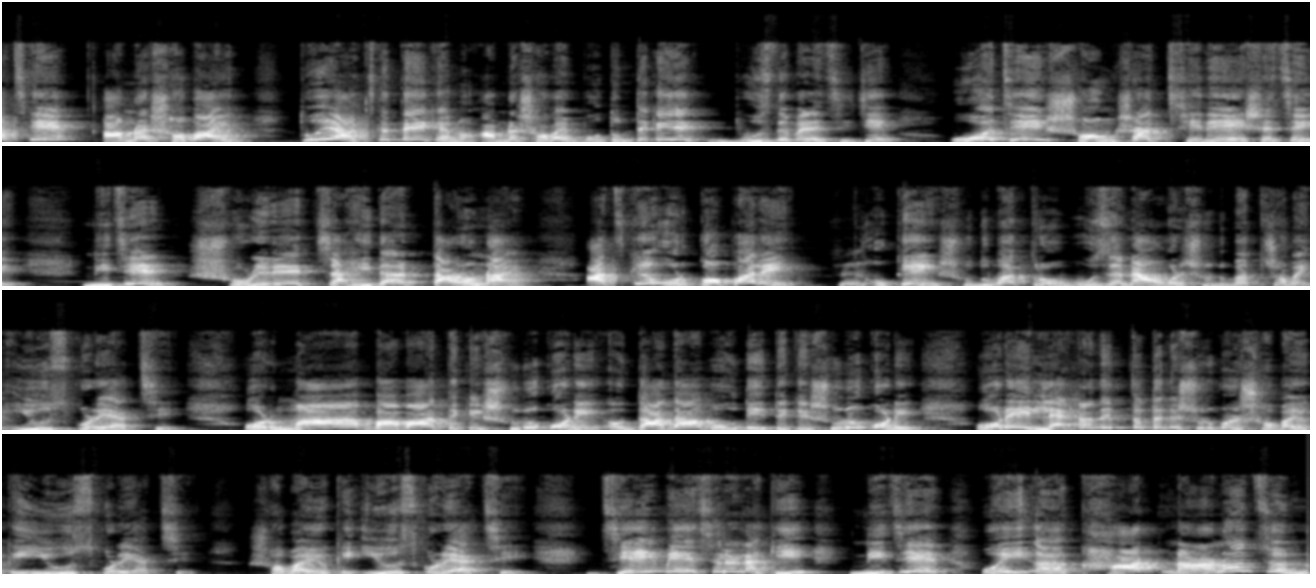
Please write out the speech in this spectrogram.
আজকে আমরা সবাই, তুই আজকে থেকে কেন, আমরা সবাই প্রথম থেকেই বুঝতে পেরেছি যে ও যেই সংসার ছেড়ে এসেছে, নিজের শরীরের চাহিদার তাড়নায় আজকে ওর কপালে, হুম, ওকে শুধুমাত্র বুঝে না ওকে শুধুমাত্র সবাই ইউজ করে যাচ্ছে। ওর মা, বাবা থেকে শুরু করে, ও দাদা, বৌদি থেকে শুরু করে, ওর এই ল্যাটাদীপ্ত থেকে শুরু করে সবাই ওকে ইউজ করে যাচ্ছে। সবাই ওকে ইউজ করে যাচ্ছে। যেই মেয়ে ছেলে নাকি নিজের ওই খাট নাড়ানোর জন্য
